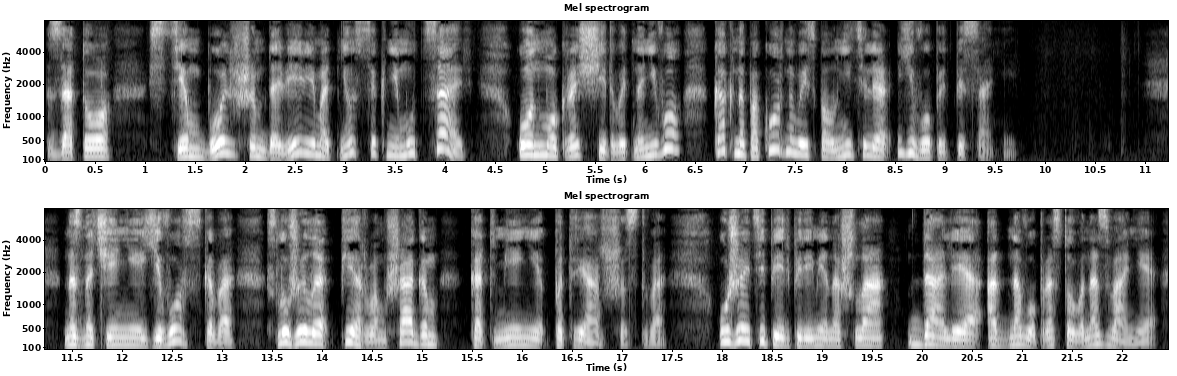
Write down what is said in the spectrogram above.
Зато с тем большим доверием отнесся к нему царь. Он мог рассчитывать на него, как на покорного исполнителя его предписаний. Назначение Еворского служило первым шагом к отмене патриаршества. Уже теперь перемена шла далее одного простого названия –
